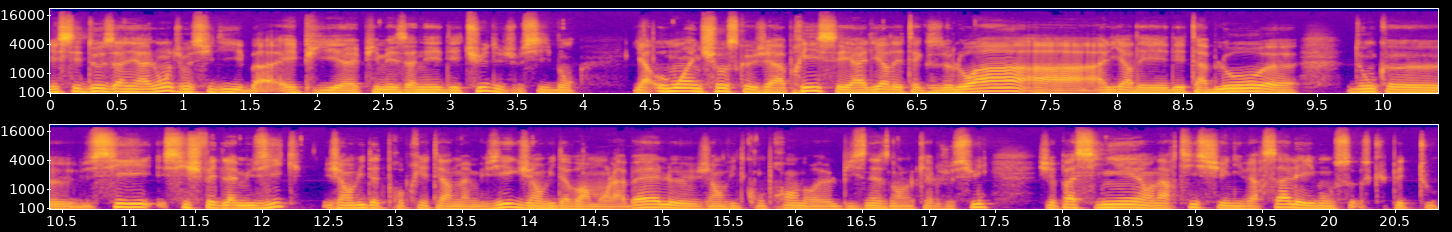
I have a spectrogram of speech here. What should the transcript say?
Et ces deux années à Londres, je me suis dit, bah, et puis, et puis mes années d'études, je me suis dit, bon, il y a au moins une chose que j'ai appris, c'est à lire des textes de loi, à, lire des, tableaux. euh, donc, euh, si, si je fais de la musique, j'ai envie d'être propriétaire de ma musique, j'ai envie d'avoir mon label, euh, j'ai envie de comprendre le business dans lequel je suis. Je vais pas signer en artiste chez Universal et ils vont s'occuper de tout.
